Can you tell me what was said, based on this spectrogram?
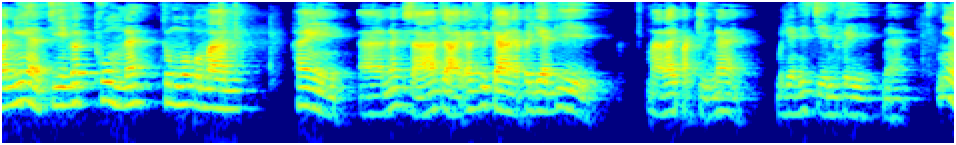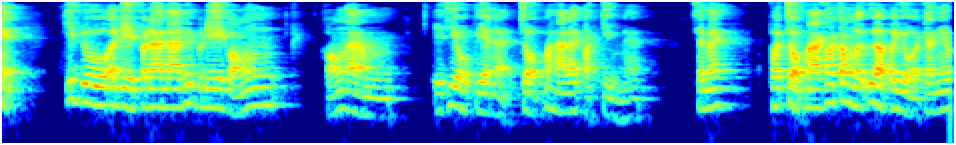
ตอนนี้จีนก็ทุ่มนะทุ่มงบประมาณให้นักศึกษาจากแอฟริกาเนี่ยไปเรียนที่มหาลัยปักกิ่งได้มาเรียนที่จีนฟรีนะฮะเนี่ยคิดดูอดีตประธานาธิบดีของของอ่าเอธิโอเปียน่ะจบมหาลัยปักกิ่งนะใช่ไหม พอจบมาเขาต้องมาเอื้อประโยชน์กันเนี่ย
